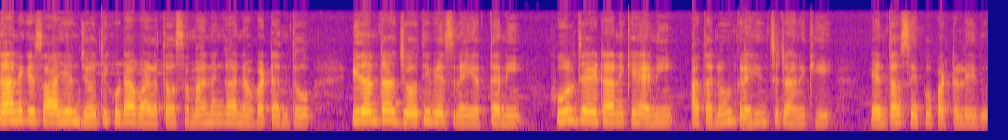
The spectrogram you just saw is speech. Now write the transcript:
దానికి సాయం జ్యోతి కూడా వాళ్ళతో సమానంగా నవ్వటంతో ఇదంతా జ్యోతి వేసిన ఎత్తని ఫూల్ చేయటానికే అని అతను గ్రహించడానికి ఎంతోసేపు పట్టలేదు.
